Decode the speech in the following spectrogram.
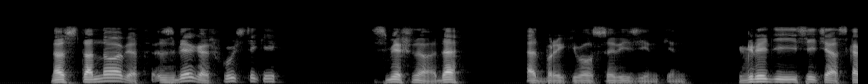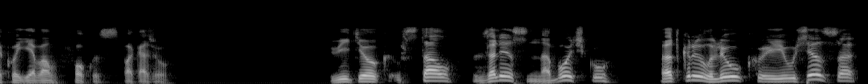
— Остановят, сбегаешь в кустики. — Смешно, да? — отбрыкивался Резинкин. — Гляди сейчас, какой я вам фокус покажу. Витек встал, залез на бочку, открыл люк и уселся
